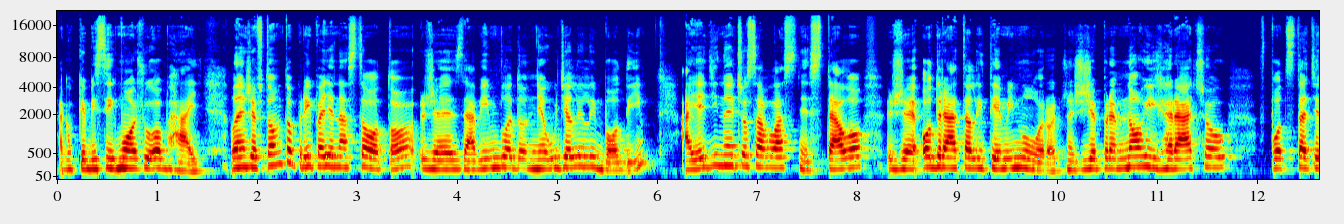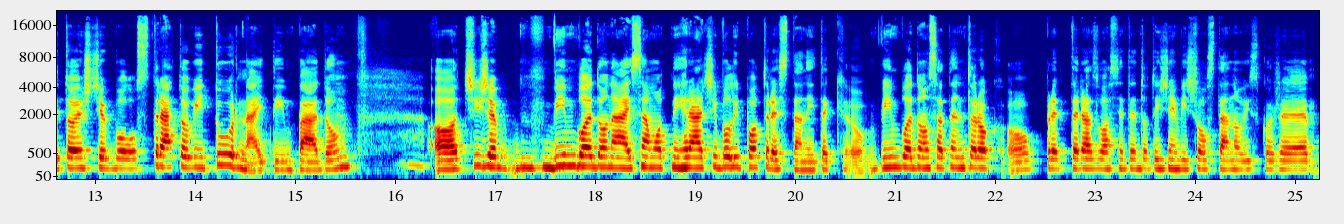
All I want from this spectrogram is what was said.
ako keby si ich môžu obhajiť. Lenže v tomto prípade nastalo to, že za Wimbledon neudelili body a jediné, čo sa vlastne stalo, že odrátali tie minuloročné. Čiže pre mnohých hráčov podstate to ešte bolo stratový turnaj tým pádom. Čiže Wimbledon aj samotní hráči boli potrestaní. Tak Wimbledon sa tento rok, pred teraz vlastne tento týždeň vyšlo stanovisko, že,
